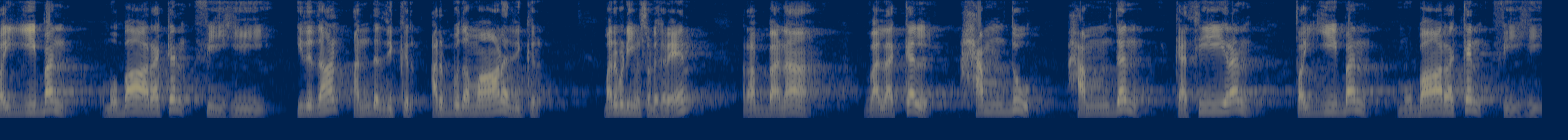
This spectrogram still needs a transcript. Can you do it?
தொய்யிபன் முபாரக்கன் ஃபீஹி. இதுதான் அந்த திக்ர் அற்புதமான திக்ர். மறுபடியும் சொல்லுகிறேன் ரப்பனா வலக்கல் ஹம்து ஹம்தன் கசீரன் தொய்யிபன் முபாரக்கன் ஃபீஹி.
